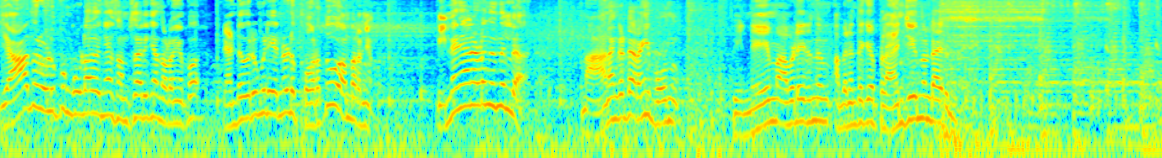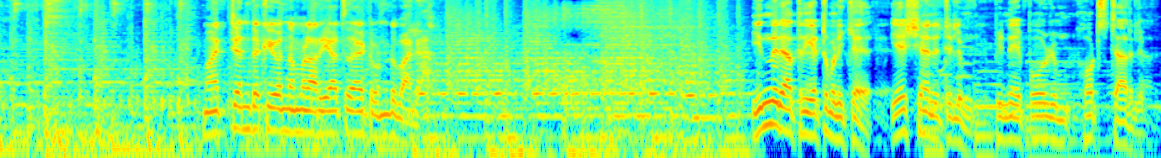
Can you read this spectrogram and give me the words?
യാതൊരു എളുപ്പം കൂടാതെ ഞാൻ സംസാരിക്കാൻ തുടങ്ങിയപ്പോൾ രണ്ടുപേരും കൂടി എന്നോട് പുറത്തു പോകാൻ പറഞ്ഞു. പിന്നെ ഞാൻ അവിടെ നിന്നില്ല. നാണം കെട്ട് ഇറങ്ങി പോന്നു. പിന്നെയും അവിടെ ഇരുന്ന് അവരെന്തൊക്കെയോ പ്ലാൻ ചെയ്യുന്നുണ്ടായിരുന്നു. മറ്റെന്തൊക്കെയോ നമ്മൾ അറിയാത്തതായിട്ടുണ്ട് ബാല. ഇന്ന് രാത്രി എട്ട് മണിക്ക് ഏഷ്യാനെറ്റിലും പിന്നെ എപ്പോഴും ഹോട്ട്സ്റ്റാറിലും.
